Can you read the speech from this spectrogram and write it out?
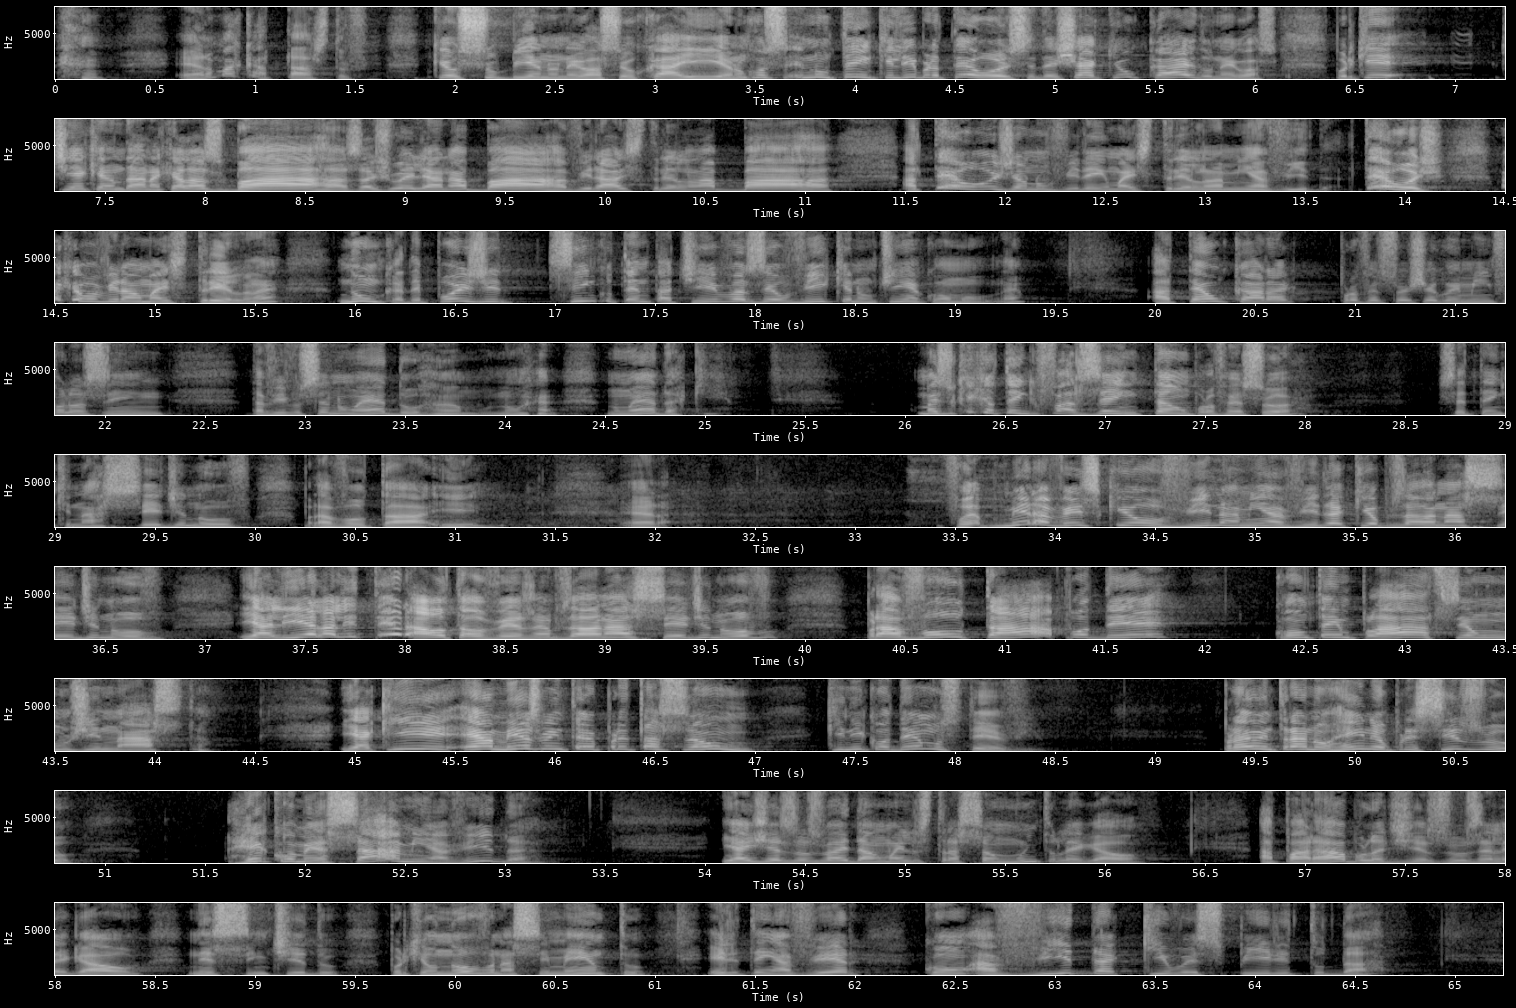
Era uma catástrofe. Porque eu subia no negócio, eu caía. Eu não, consegui, não tenho equilíbrio até hoje. Se deixar aqui, eu caio do negócio. Porque tinha que andar naquelas barras, ajoelhar na barra, virar estrela na barra. Até hoje eu não virei uma estrela na minha vida. Até hoje. Como é que eu vou virar uma estrela, né? Nunca. Depois de cinco tentativas, eu vi que não tinha como, né? Até o cara, o professor chegou em mim e falou assim: Davi, você não é do ramo, não é, não é daqui. Mas o que eu tenho que fazer então, professor? Você tem que nascer de novo para voltar e. Era... Foi a primeira vez que eu vi na minha vida que eu precisava nascer de novo. E ali era literal, talvez, né? Precisava nascer de novo para voltar a poder contemplar, ser um ginasta. E aqui é a mesma interpretação que Nicodemos teve. Para eu entrar no reino, eu preciso recomeçar a minha vida. E aí Jesus vai dar uma ilustração muito legal. A parábola de Jesus é legal nesse sentido, porque o novo nascimento, ele tem a ver com a vida que o Espírito dá.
